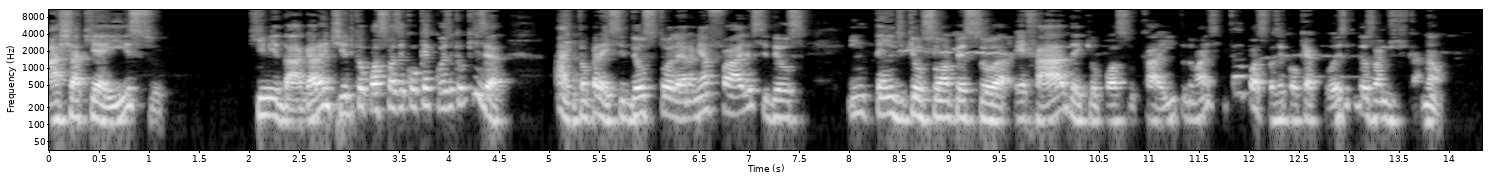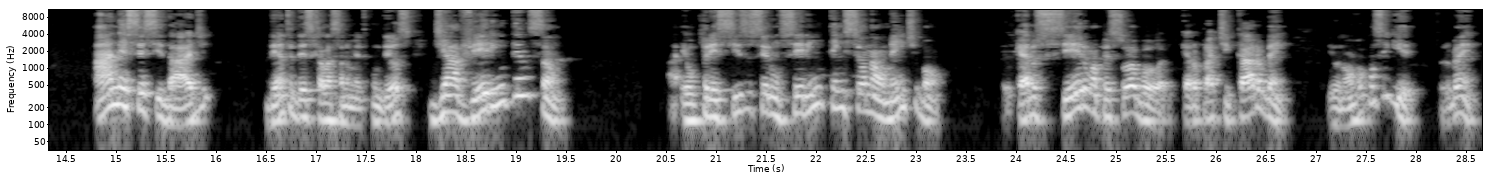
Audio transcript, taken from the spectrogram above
achar que é isso que me dá a garantia de que eu posso fazer qualquer coisa que eu quiser. Ah, então peraí, se Deus tolera a minha falha, se Deus entende que eu sou uma pessoa errada e que eu posso cair e tudo mais, então eu posso fazer qualquer coisa que Deus vai me justificar. Não. Há necessidade, dentro desse relacionamento com Deus, de haver intenção. Eu preciso ser um ser intencionalmente bom. Eu quero ser uma pessoa boa, quero praticar o bem. Eu não vou conseguir, tudo bem?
